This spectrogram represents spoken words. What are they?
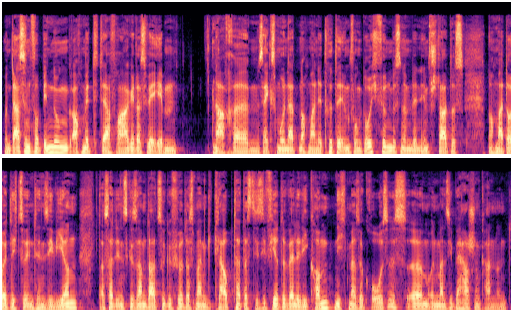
Und das in Verbindung auch mit der Frage, dass wir eben nach ähm, sechs Monaten nochmal eine dritte Impfung durchführen müssen, um den Impfstatus nochmal deutlich zu intensivieren. Das hat insgesamt dazu geführt, dass man geglaubt hat, dass diese vierte Welle, die kommt, nicht mehr so groß ist ähm, und man sie beherrschen kann. Und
